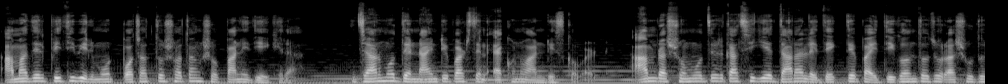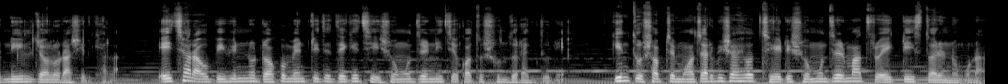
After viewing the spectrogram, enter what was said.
আমাদের পৃথিবীর মোট পঁচাত্তর শতাংশ পানি দিয়ে ঘেরা, যার মধ্যে নাইনটি পার্সেন্ট এখনও আনডিসকভার্ড। আমরা সমুদ্রের কাছে গিয়ে দাঁড়ালে দেখতে পাই দিগন্ত জোড়া শুধু নীল জলরাশির খেলা। এছাড়াও বিভিন্ন ডকুমেন্টারিতে দেখেছি সমুদ্রের নিচে কত সুন্দর এক দুনিয়া। কিন্তু সবচেয়ে মজার বিষয় হচ্ছে এটি সমুদ্রের মাত্র একটি স্তরের নমুনা,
